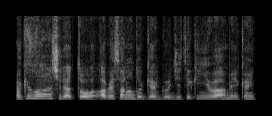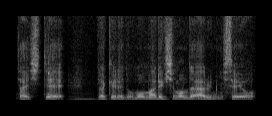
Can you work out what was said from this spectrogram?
先ほどの話だと安倍さんの時は軍事的にはアメリカに対してだけれども、まあ、歴史問題あるにせよ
